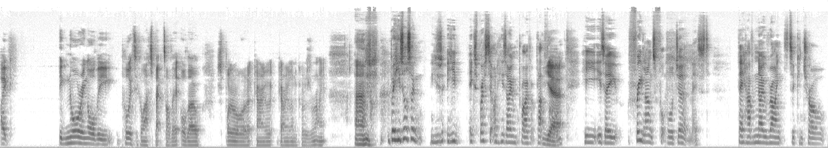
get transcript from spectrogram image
like ignoring all the political aspect of it. Although, spoiler alert, Gary, Gary Lineker was right. Um, But he's also he's, he expressed it on his own private platform. Yeah. he is a freelance football journalist. They have no right to control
